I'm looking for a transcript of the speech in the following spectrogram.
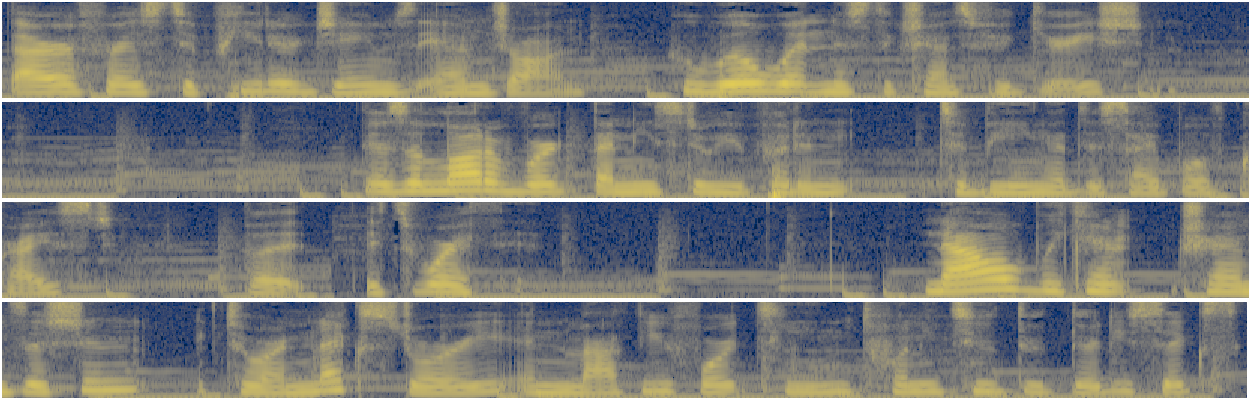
that refers to Peter, James, and John, who will witness the transfiguration. There's a lot of work that needs to be put into being a disciple of Christ, but it's worth it. Now we can transition to our next story in Matthew 14 22 through 36,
